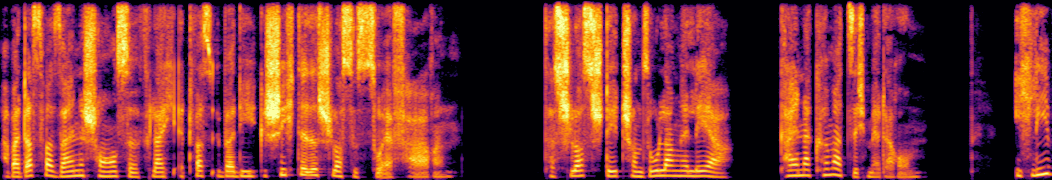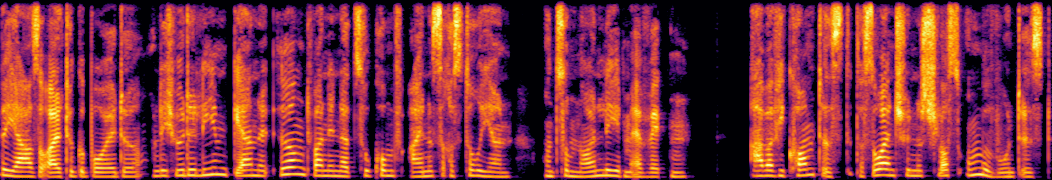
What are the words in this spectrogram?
Aber das war seine Chance, vielleicht etwas über die Geschichte des Schlosses zu erfahren. Das Schloss steht schon so lange leer. Keiner kümmert sich mehr darum. Ich liebe ja so alte Gebäude und ich würde liebend gerne irgendwann in der Zukunft eines restaurieren und zum neuen Leben erwecken. Aber wie kommt es, dass so ein schönes Schloss unbewohnt ist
